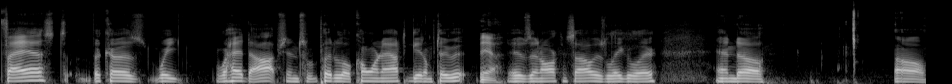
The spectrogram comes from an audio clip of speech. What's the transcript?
fast because we we had the options. We put a little corn out to get them to it. Yeah. It was in Arkansas. It was legal there, and uh, uh,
